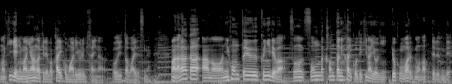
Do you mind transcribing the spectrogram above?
あの期限に間に合わなければ解雇もあり得るみたいなことを言った場合ですね。まあ、なかなかあの日本という国ではそのそんな簡単に解雇できないように良くも悪くもなってるんで、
